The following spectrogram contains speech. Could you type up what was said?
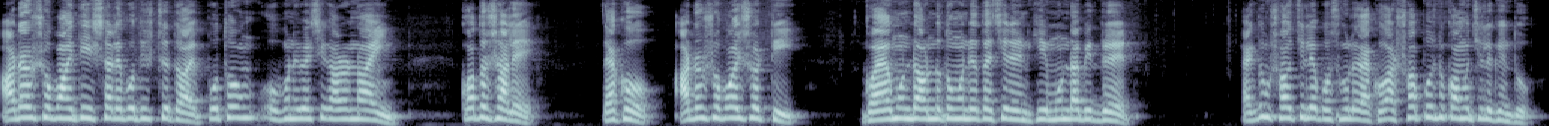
আঠারোশো পঁয়ত্রিশ সালে প্রতিষ্ঠিত হয়। প্রথম ঔপনিবেশিক আরণ্য আইন। কত সালে? দেখো, আঠারোশো পঁয়ষট্টি। গয়া মুন্ডা অন্যতম নেতা ছিলেন কি? মুন্ডা বিদ্রোহের। একদম সহজ ছিল প্রশ্নগুলো, দেখো। আর সব প্রশ্ন কমন ছিল কিন্তু।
